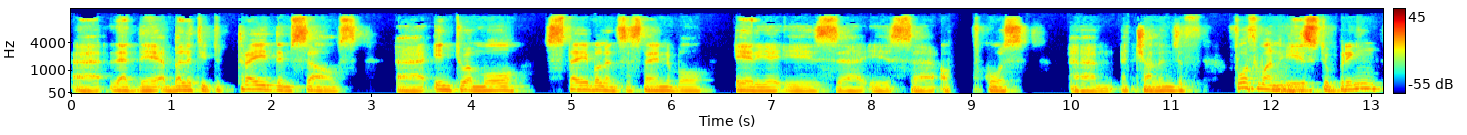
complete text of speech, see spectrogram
uh, that their ability to trade themselves uh, into a more stable and sustainable area is uh, is uh, of course um, a challenge. The fourth one is to bring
